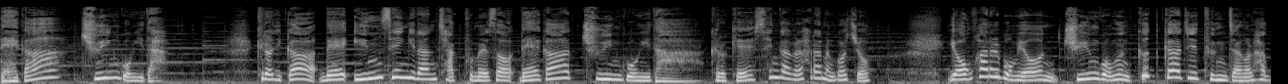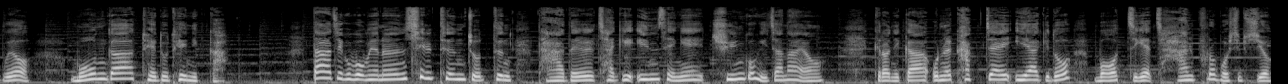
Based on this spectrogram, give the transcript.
내가 주인공이다. 그러니까 내 인생이란 작품에서 내가 주인공이다. 그렇게 생각을 하라는 거죠. 영화를 보면 주인공은 끝까지 등장을 하고요. 뭔가 돼도 되니까. 따지고 보면은 싫든 좋든 다들 자기 인생의 주인공이잖아요. 그러니까 오늘 각자의 이야기도 멋지게 잘 풀어보십시오.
